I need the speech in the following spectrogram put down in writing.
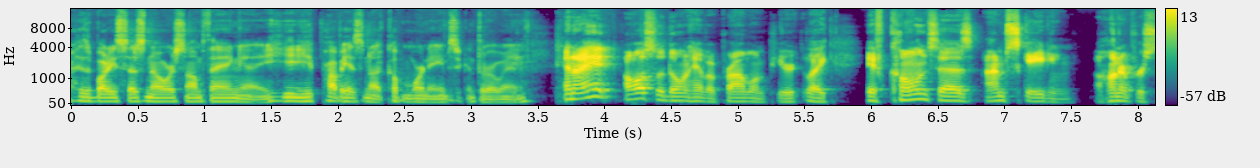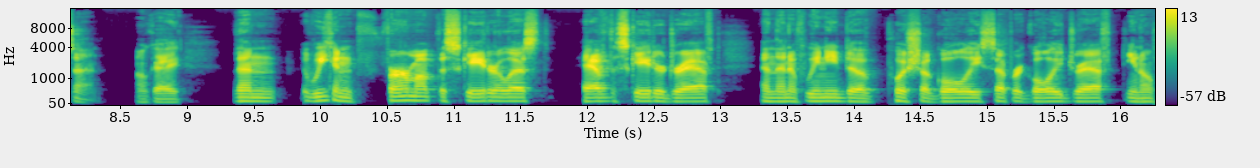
his buddy says no or something, uh, he probably has a couple more names he can throw in. And I also don't have a problem, Peter. Like if Cone says I'm skating 100, percent okay, then we can firm up the skater list, have the skater draft, and then if we need to push a goalie, separate goalie draft, you know,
